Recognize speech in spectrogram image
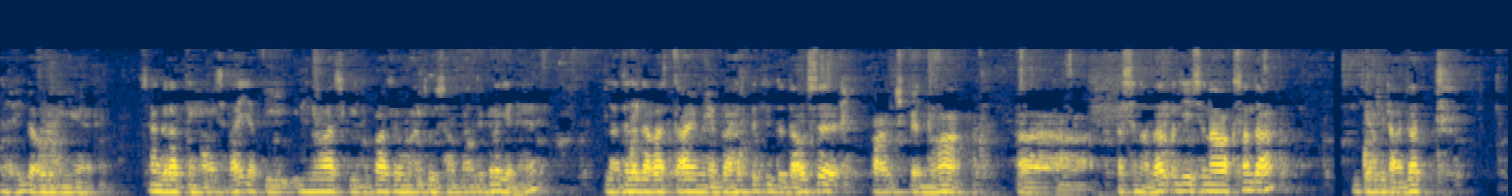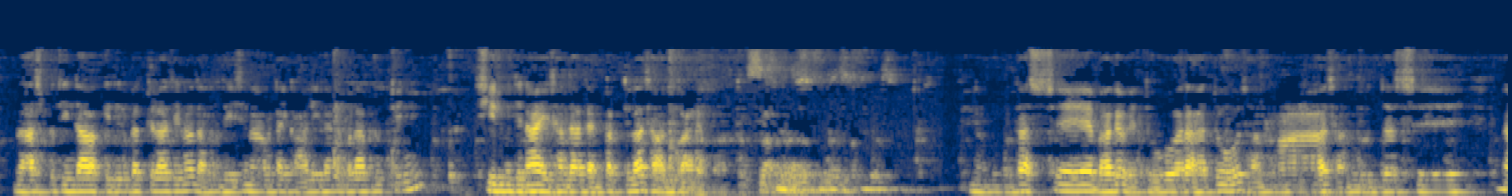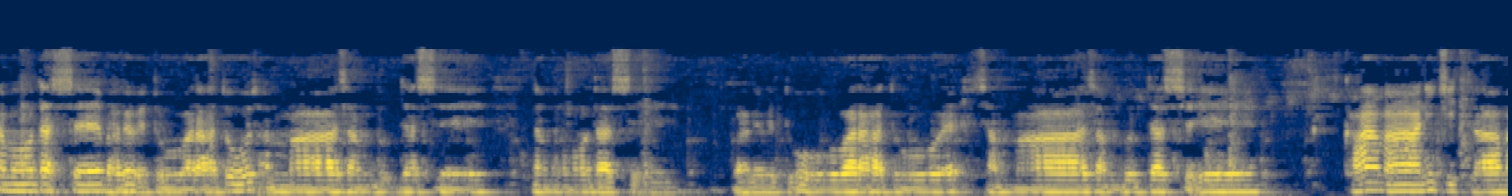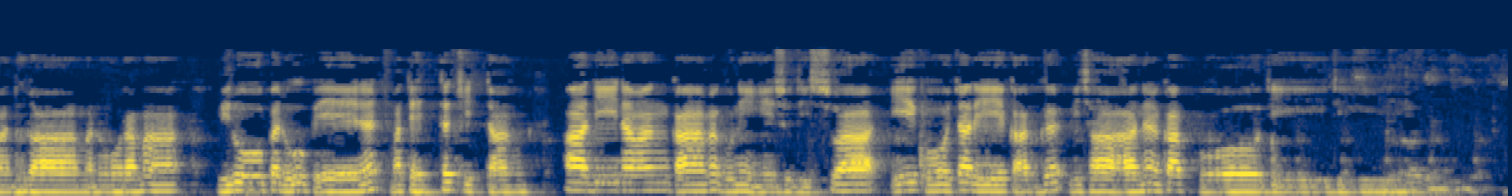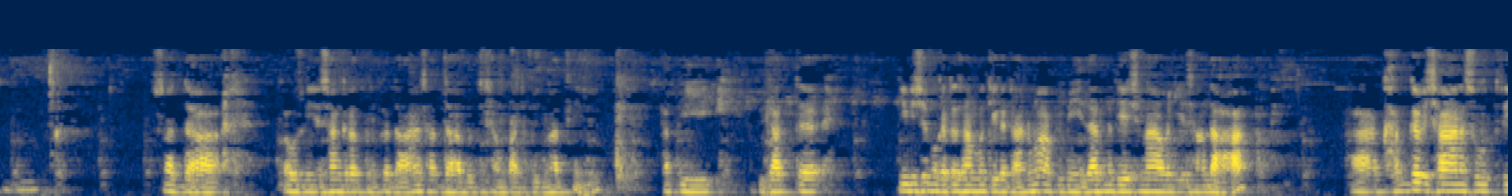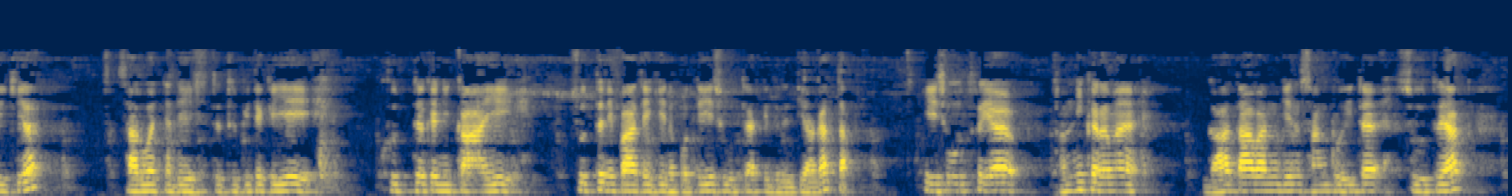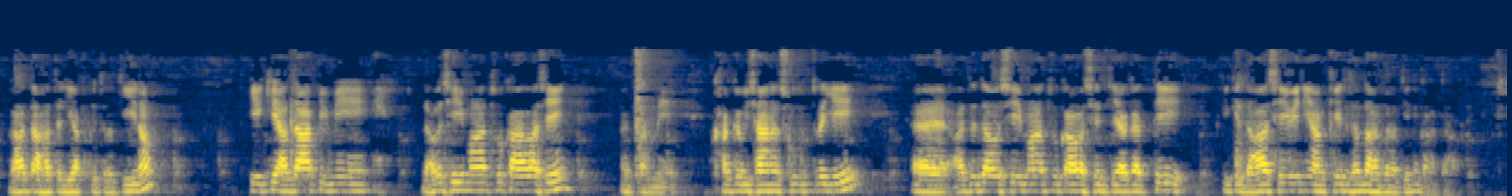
ඒ ගෞරවනීය සංග්‍රහයෙන් අවසරයි අපි නිවාසික උපාසක මහතු සම්බන්ධ කරගෙන ලදලද අවස්ථාවේ මේ බ්‍රහස්පති දවස පාවිච්චි කරනවා අසන ධර්ම දේශනාවක් සඳහා. ඉතින් අපිට අදත් බ්‍රහස්පතින්දාවක් ඉදිරිපත් වෙලා තියෙනවා. ධර්ම දේශනාවටයි කාලය ගන්න බලාපොරොත්තු වෙන්නේ. ශීලමු දෙනා ඒ සඳහා tempත් වෙලා සාදුකාරයක් පවත්වනවා නමෝ තස්සේ භගවතු වරහතෝ සම්මා සම්බුද්දස්සේ. නමෝ තස්සේ භගවතු වරහතෝ සම්මා සම්බුද්දස්සේ. නමෝ තස්සේ භගවතු වරහතෝ සම්මා සම්බුද්දස්සේ. කාමානි චිත්‍රා මధుරා මනෝරමා විරූප රූපේන මතෙත්ත චිත්තං ආදීනවං කාම ගුණේසු දිස්වා ඒකෝ චරේ කග්ග විසාන කප්පෝති ශ්‍රද්ධා කෞර්ණීය සංග්‍රහණ ප්‍රදාන ශ්‍රද්ධා බුද්ධ සම්පන්න පින්වත්නි අපි ගත කිවිසුමකට සම්මුතියකට අනුව අපි මේ ධර්ම දේශනාවලිය සඳහා khagga විසාන සූත්‍රය කිය සර්වඥ දේශිත ත්‍රිපිටකයේ කුද්දක නිකායේ සුත්ත නිපාතේ කියන පොතේ සූත්‍රයක් ඉදිරියෙන් තියාගත්තා. ඒ සූත්‍රය සම්නිකරම ගාතාවන්ගෙන් සංකෝහිත සූත්‍රයක් ගාථා 40ක් විතර තියෙනවා. ඒකේ අද අපි මේ දවසේ මාතෘකාව වශයෙන් නැත්නම් මේ khaggavisana සූත්‍රයේ අද දවසේ මාතෘකාව වශයෙන් තියාගත්තේ ඒකේ 16 වෙනි අංකයට සඳහන් කරලා තියෙන ගාථාව.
